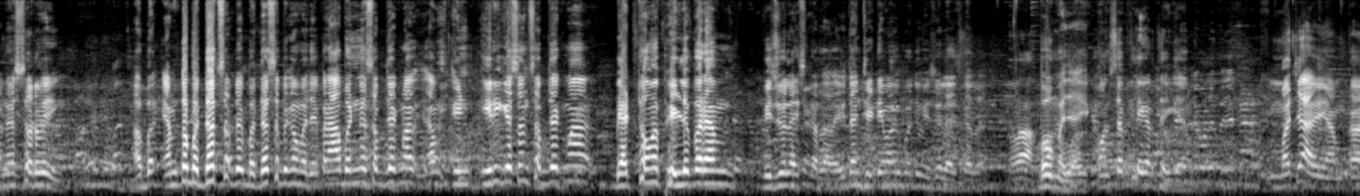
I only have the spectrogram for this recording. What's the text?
અને સર્વેઇંગ એમ તો બધા જ સબ્જેક્ટ બધા સબ્જેક્ટમાં મજા પણ આ બંને સબ્જેક્ટમાં ઇરિગેશન સબ્જેક્ટમાં બેઠો અમે ફિલ્ડ પર એમ વિઝ્યુઅલાઇઝ કરતા હતા. ઇવન જીટીમાં બી બધું વિઝ્યુઅલાઇઝ કરતા બહુ મજા આવી. કોન્સેપ્ટ ક્લિયર થઈ ગયા મજા આવી આમ કે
